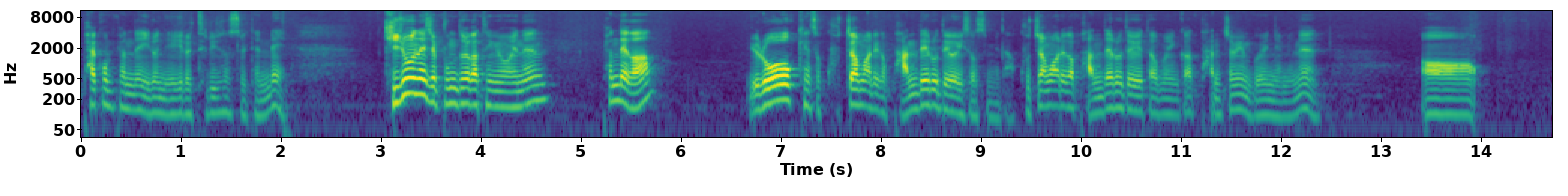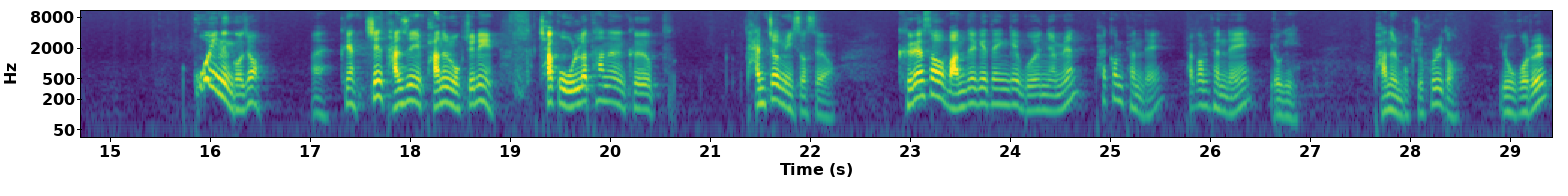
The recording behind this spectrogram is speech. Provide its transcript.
팔콘편대 이런 얘기를 들으셨을 텐데 기존의 제품들 같은 경우에는 편대가 이렇게 해서 굿자마리가 반대로 되어 있었습니다. 굿자마리가 반대로 되어 있다 보니까 단점이 뭐였냐면은 어 꼬이는 거죠. 네, 그냥 진짜 단순히 바늘 목줄이 자꾸 올라타는 그 부- 단점이 있었어요. 그래서 만들게 된 게 뭐였냐면 팔건 편대, 팔건 편대 여기 바늘 목줄 홀더 요거를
